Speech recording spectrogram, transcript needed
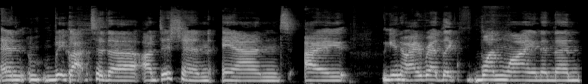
and we got to the audition and I you know, I read like one line and then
